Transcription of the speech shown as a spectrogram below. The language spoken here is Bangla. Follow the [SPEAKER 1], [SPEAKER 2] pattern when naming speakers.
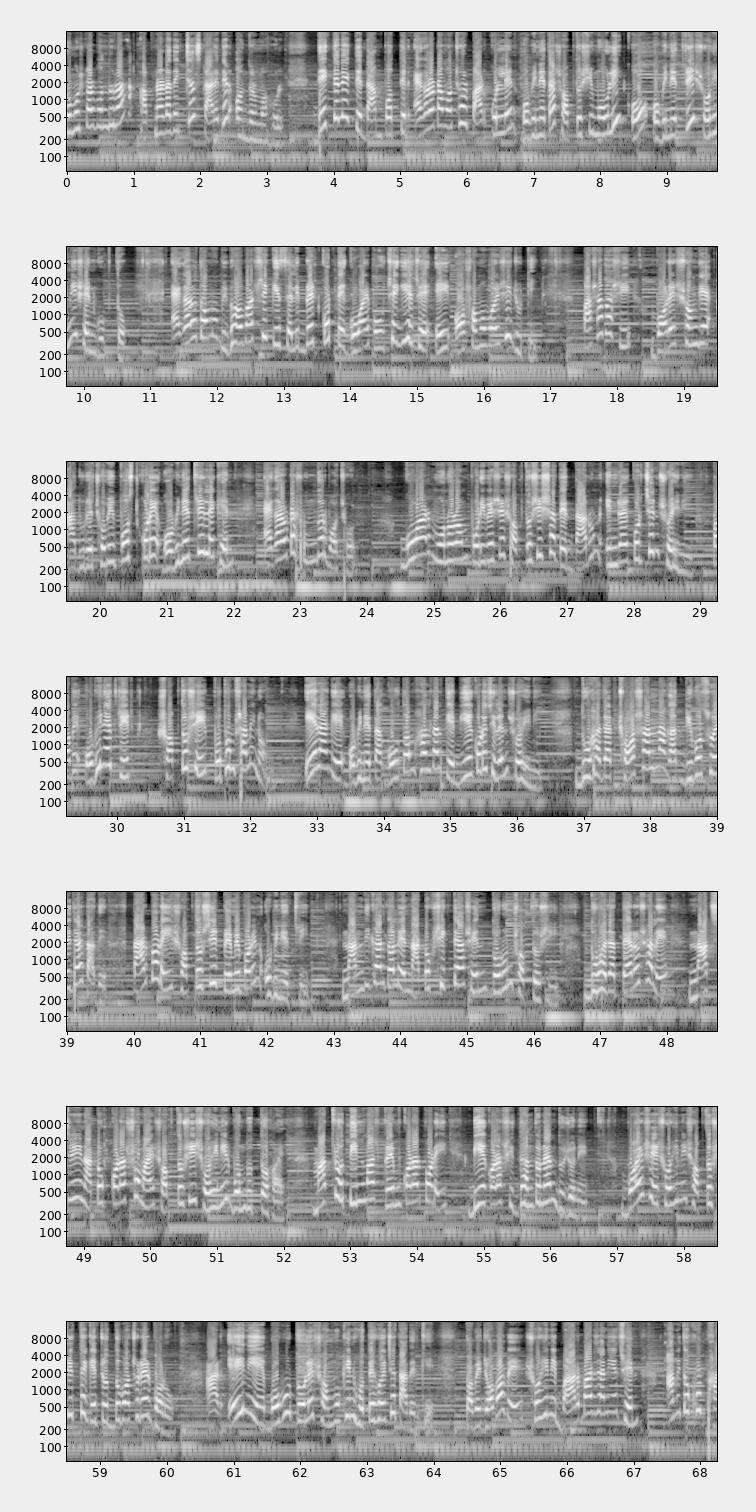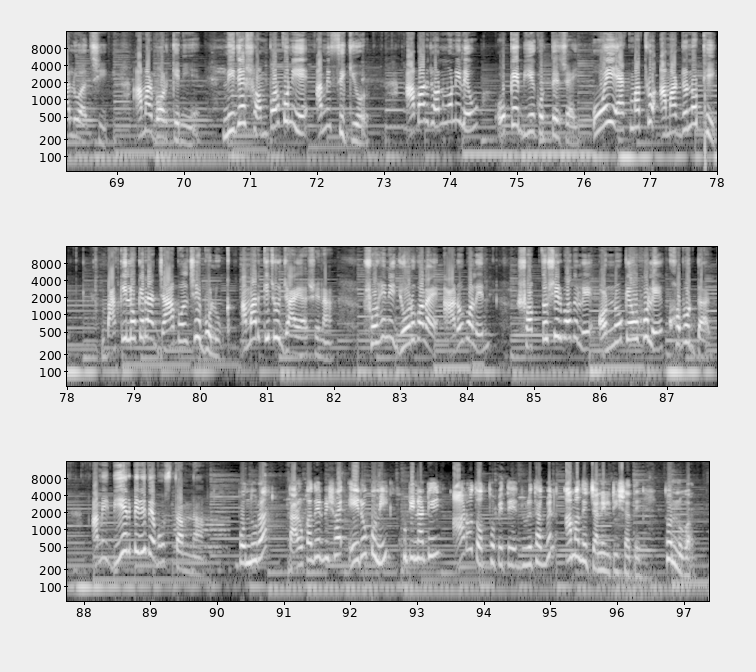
[SPEAKER 1] নমস্কার বন্ধুরা, আপনারা দেখছেন স্টারেদের অন্দরমহল। দেখতে দেখতে দাম্পত্যের এগারোটা বছর পার করলেন অভিনেতা সপ্তর্ষি মৌলিক ও অভিনেত্রী সোহিনী সেনগুপ্ত। এগারোতম বিবাহবার্ষিকী সেলিব্রেট করতে গোয়ায় পৌঁছে গিয়েছে এই অসমবয়সী জুটি। পাশাপাশি বরের সঙ্গে আদুরে ছবি পোস্ট করে অভিনেত্রী লেখেন, এগারোটা সুন্দর বছর। গোয়ার মনোরম পরিবেশে সপ্তর্ষির সাথে দারুণ এনজয় করছেন সোহিনী। তবে অভিনেত্রীর সপ্তর্ষি প্রথম স্বামী নন। এর আগে অভিনেতা গৌতম হালদারকে বিয়ে করেছিলেন সোহিনী। দু সাল নাগাদ ডিভোর্স হয়ে যায় তাদের। তারপরেই সপ্তর্ষির প্রেমে পড়েন অভিনেত্রী। নান্দিকার দলে নাটক শিখতে আসেন তরুণ সপ্তর্ষি দু হাজার তেরো সালে নাচনি নাটক করার সময় সপ্তর্ষি সোহিনীর বন্ধুত্ব হয়। মাত্র তিন মাস প্রেম করার পরেই বিয়ে করার সিদ্ধান্ত নেন দুজনে। বয়সে সোহিনী সপ্তর্ষির থেকে চোদ্দ বছরের বড়। আর এই নিয়ে বহু ট্রোলের সম্মুখীন হতে হয়েছে তাদেরকে। তবে জবাবে সোহিনী বারবার জানিয়েছেন, আমি তো খুব ভালো আছি, আমার বরকে নিয়ে। নিজের সম্পর্ক নিয়ে আমি সিকিওর। আবার জন্ম নিলেও ওকে বিয়ে করতে চাই। ওই একমাত্র আমার জন্য ঠিক। বাকি লোকেরা যা বলছে বলুক, আমার কিছু যায় আসে না। সোহিনী জোর গলায় আরও বলেন, সপ্তর্ষির বদলে অন্য কেউ হলে খবরদার, আমি বিয়ের পিড়িতে বসতাম না।
[SPEAKER 2] বন্ধুরা, তারকাদের বিষয় এইরকমই, খুঁটিনাটি আরও তথ্য পেতে জুড়ে থাকবেন আমাদের চ্যানেলটির সাথে। ধন্যবাদ।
